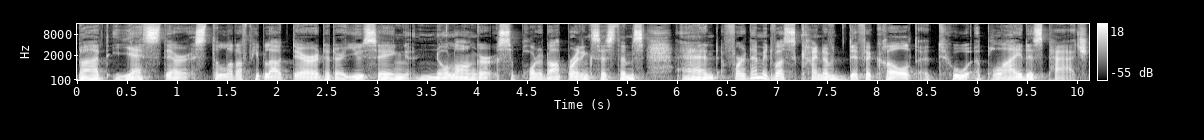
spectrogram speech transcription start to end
But yes, there are still a lot of people out there that are using no longer supported operating systems, and for them it was kind of difficult difficult to apply this patch.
